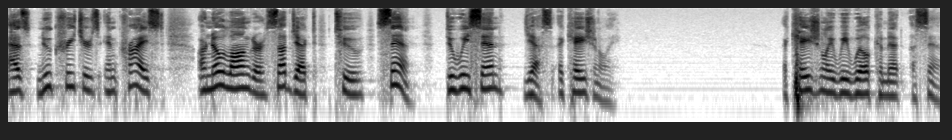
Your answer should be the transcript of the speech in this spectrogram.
as new creatures in Christ, are no longer subject to sin. Do we sin? Yes, occasionally. Occasionally we will commit a sin.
